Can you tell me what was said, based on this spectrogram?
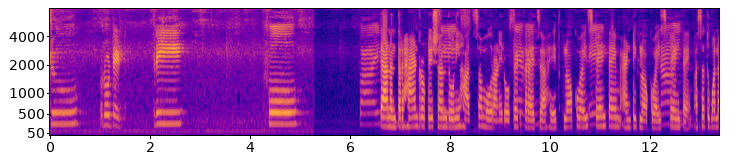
two rotate three four five त्यानंतर हँड रोटेशन दोन्ही हात समोर आणि रोटेट करायचे आहेत. Clockwise ten time anti clockwise ten time असं तुम्हाला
